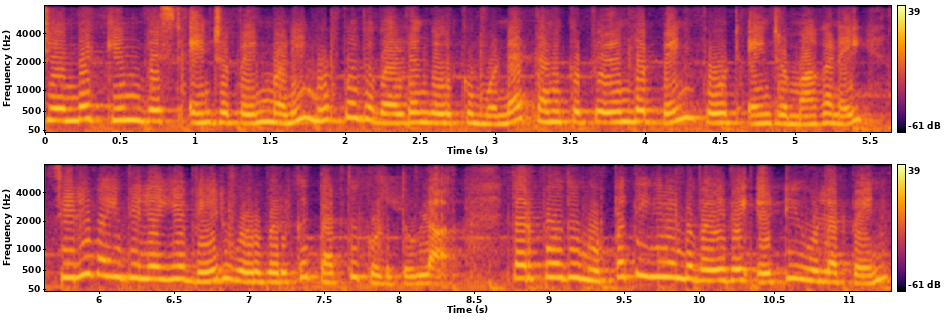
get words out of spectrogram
சேர்ந்த கிம் வெஸ்ட் என்ற பெண்மணி முப்பது வருடங்களுக்கு முன்னர் தனக்கு பிறந்த பென் போர்ட் என்ற மகனை சிறு வயதிலேயே வேறு ஒருவருக்கு தத்து கொடுத்துள்ளார். தற்போது முப்பத்தி இரண்டு வயதை எட்டியுள்ள பெண்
